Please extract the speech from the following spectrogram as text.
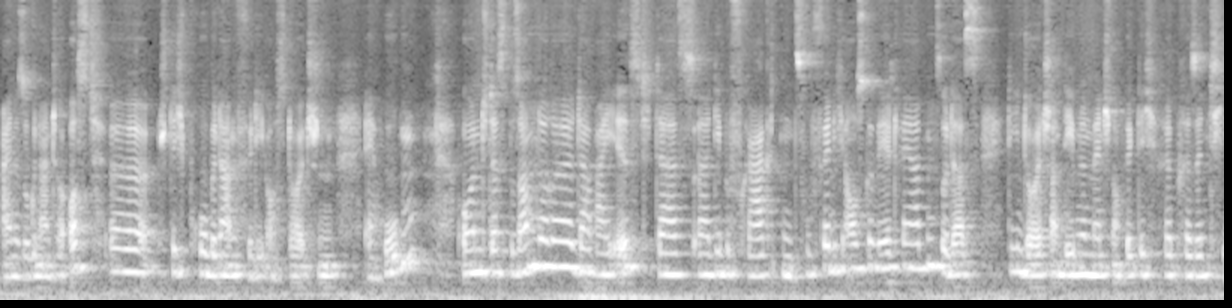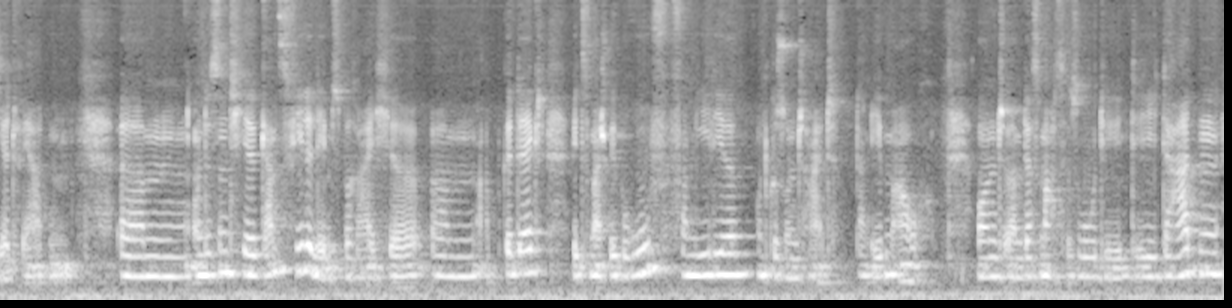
eine sogenannte Oststichprobe dann für die Ostdeutschen erhoben. Und das Besondere dabei ist, dass äh, die Befragten zufällig ausgewählt werden, sodass die in Deutschland lebenden Menschen auch wirklich repräsentiert werden. Ähm, und es sind hier ganz viele Lebensbereiche ähm, abgedeckt, wie zum Beispiel Beruf, Familie und Gesundheit dann eben auch. Und ähm, das macht so die, die Daten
